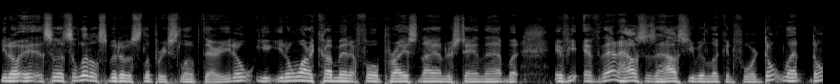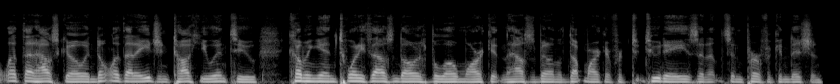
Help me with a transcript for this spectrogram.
you know it, so it's a little bit of a slippery slope there. You don't you, you don't want to come in at full price, and I understand that, but if you, if that house is a house you've been looking for, don't let don't let that house go, and don't let that agent talk you into coming in twenty thousand dollars below market, and the house has been on the dump market for two, two days and it's in perfect condition.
